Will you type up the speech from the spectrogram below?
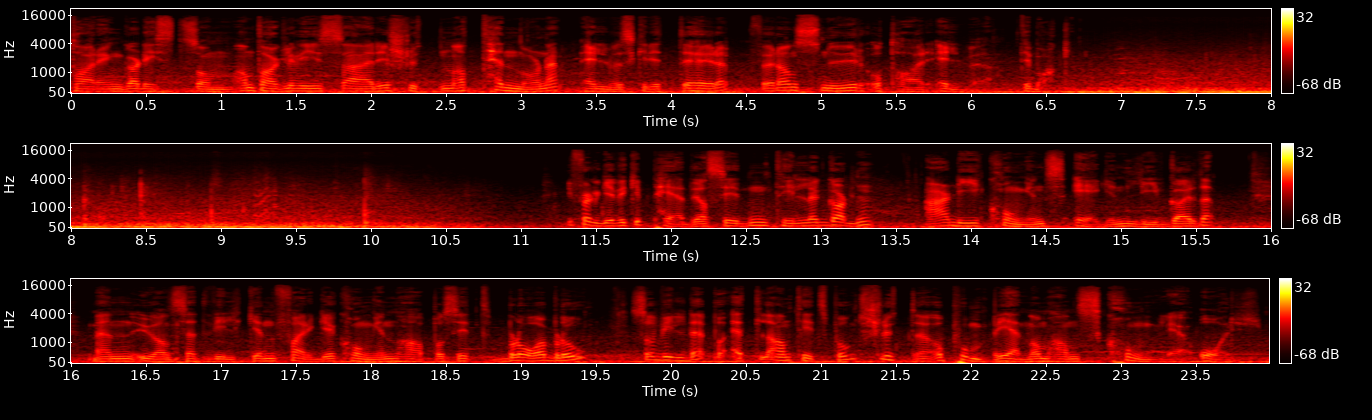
tar en gardist som antakeligvis er i slutten av tenårene, elleve skritt til høyre, før han snur og tar elleve tilbake. Ifølge Wikipedia-siden til Garden er de kongens egen livgarde. Men uansett hvilken farge kongen har på sitt blå blod, så vil det på et eller annet tidspunkt slutte å pumpe gjennom hans kongelige årer.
